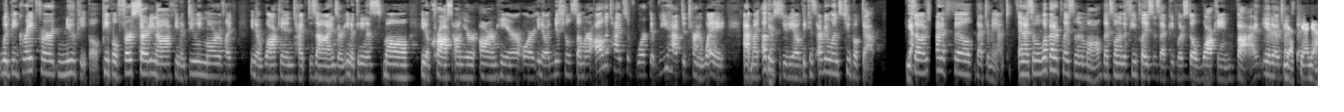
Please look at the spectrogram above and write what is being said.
would be great for new people, people first starting off, you know, doing more of like you know, walk-in type designs or, you know, getting a small, you know, cross on your arm here or, you know, initials somewhere, all the types of work that we have to turn away at my other studio because everyone's too booked out. Yeah. So I was trying to fill that demand. And I said, well, what better place than a mall? That's one of the few places that people are still walking by, you know, type yeah, thing. Yeah, yeah.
